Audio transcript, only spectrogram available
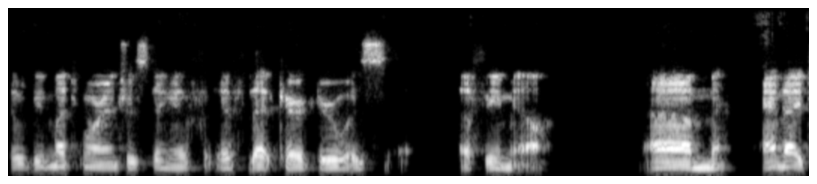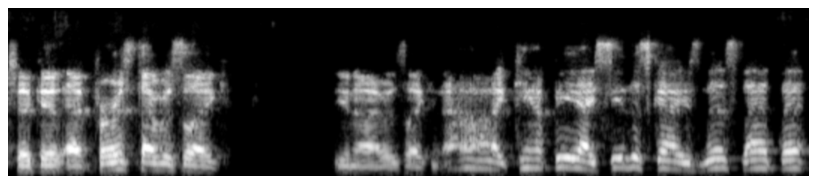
it would be much more interesting if if that character was a female. Um, and I took it. At first, I was like, you know, I was like, no, it can't be. I see this guy. Is this, that, that.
